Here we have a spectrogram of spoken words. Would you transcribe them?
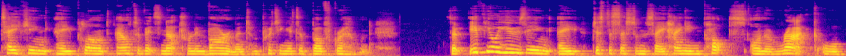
taking a plant out of its natural environment and putting it above ground. So if you're using a just a system, say hanging pots on a rack or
